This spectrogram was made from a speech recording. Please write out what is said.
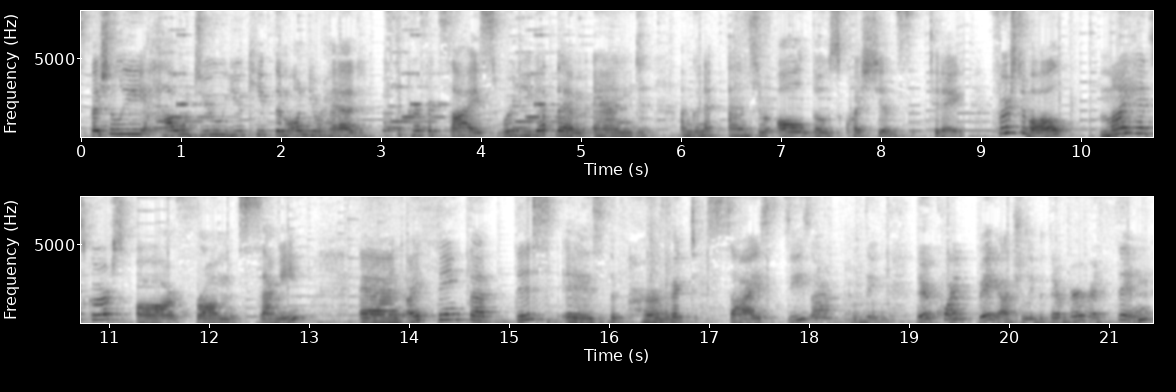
Especially, how do you keep them on your head? What's the perfect size? Where do you get them? And I'm gonna answer all those questions today. First of all, my headscarves are from Sami. And I think that this is the perfect size. These are, they're quite big actually, but they're very, very thin.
